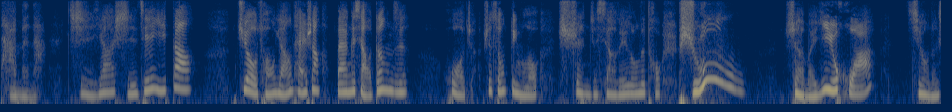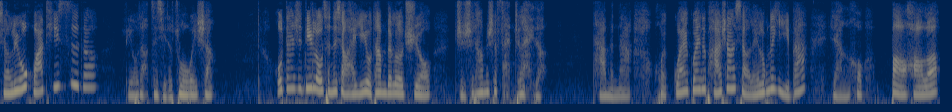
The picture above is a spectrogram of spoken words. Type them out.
他们呐，只要时间一到。就从阳台上搬个小凳子，或者是从顶楼顺着小雷龙的头，咻，这么一滑，就能像溜滑梯似的溜到自己的座位上。哦，但是低楼层的小孩也有他们的乐趣哦，只是他们是反着来的。他们呐会乖乖的爬上小雷龙的尾巴，然后抱好了，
